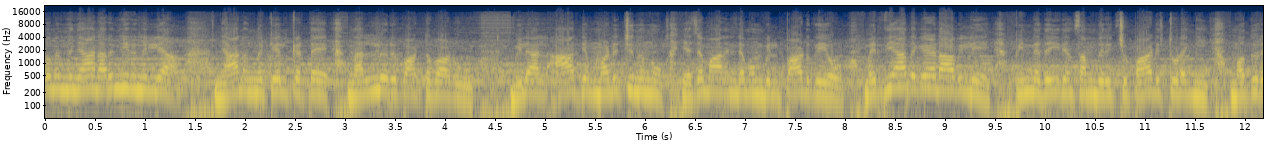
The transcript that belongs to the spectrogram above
പട്ടുപാടുമെന്ന് ഞാൻ അറിഞ്ഞിരുന്നില്ല. ഞാനൊന്ന് കേൾക്കട്ടെ നല്ലൊരു പാട്ട് പാടൂ. ബിലാൽ ആദ്യം മടിച്ചു നിന്നു യജമാനന്റെ മുമ്പിൽ പാടുകയോ. മര്യാദ കേടാവില്ലേ? പിന്നെ ധൈര്യം സംഭരിച്ചു പാടിത്തുടങ്ങി മധുര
